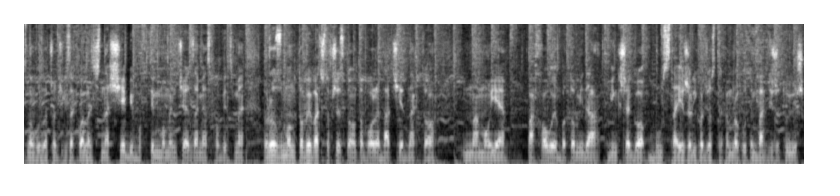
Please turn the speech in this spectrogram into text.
znowu zacząć ich zakładać na siebie, bo w tym momencie zamiast powiedzmy rozmontowywać to wszystko, no to wolę dać jednak to na moje pachoły, bo to mi da większego boosta, jeżeli chodzi o strefę mroku, tym bardziej, że tu już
